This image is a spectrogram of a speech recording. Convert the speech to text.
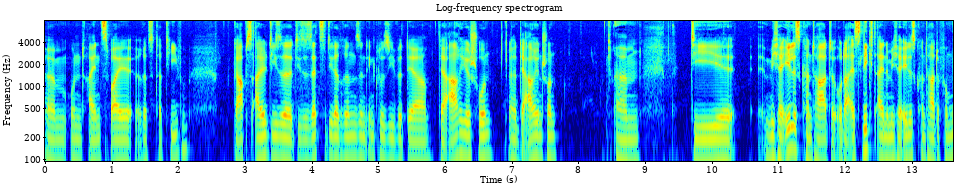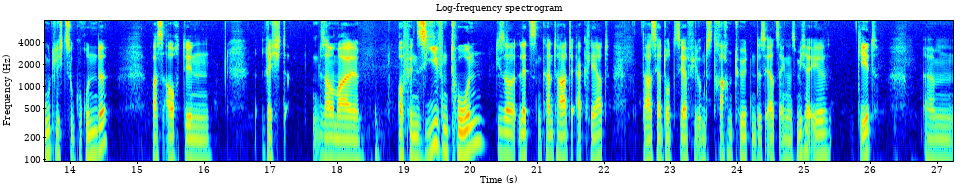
ähm, und ein, zwei Rezitativen. Gab es all diese, diese Sätze, die da drin sind, inklusive der, der Arie schon, äh, der Arien schon. Ähm, die Michaelis-Kantate oder es liegt eine Michaelis-Kantate vermutlich zugrunde, was auch den recht, sagen wir mal, offensiven Ton dieser letzten Kantate erklärt, da es ja dort sehr viel um das Drachentöten des Erzengels Michael geht. Ähm,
